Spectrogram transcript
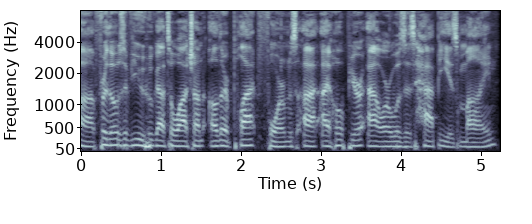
uh, for those of you who got to watch on other platforms, I, I hope your hour was as happy as mine.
